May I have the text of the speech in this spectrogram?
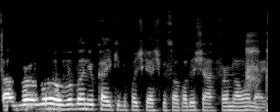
Favor, vou, vou banir o Kaique do podcast, pessoal, pode deixar. Fórmula 1 é nóis.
